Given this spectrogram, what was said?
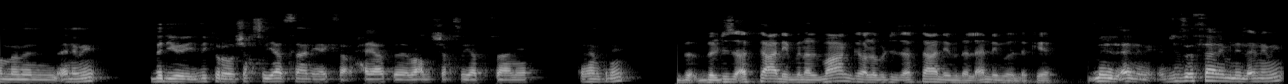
هم من الأنمي بديوا يذكروا شخصيات ثانية أكثر حياة بعض الشخصيات الثانية فهمتني؟ ب... بالجزء الثاني من المانجا ولا بالجزء الثاني من الأنمي ولا كيف؟ من الأنمي الجزء الثاني من الأنمي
